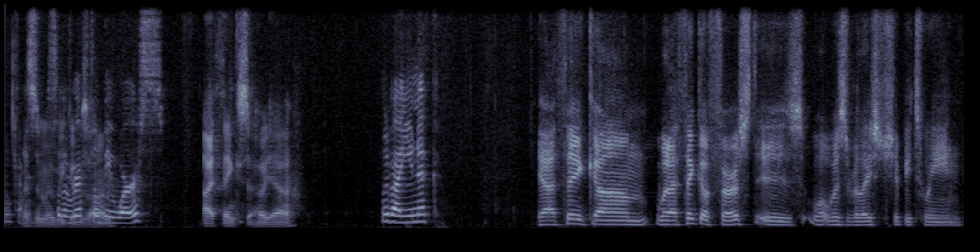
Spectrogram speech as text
Okay. As the movie so the goes rift will be worse. i think so yeah What about you, Nick? Yeah, I think um, what I think of first is what was the relationship between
